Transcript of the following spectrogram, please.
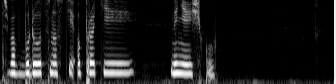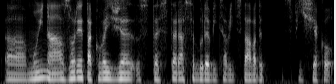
třeba v budoucnosti oproti nynějšku? Uh, můj názor je takový, že z testera se bude víc a víc stávat spíš jako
